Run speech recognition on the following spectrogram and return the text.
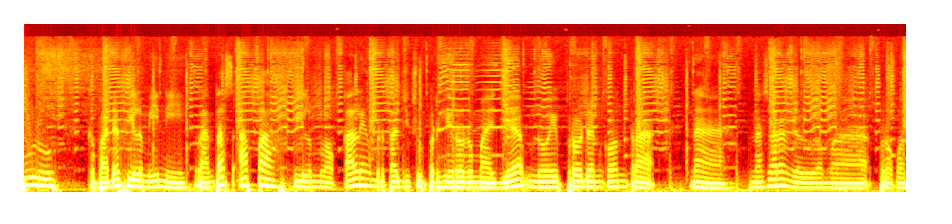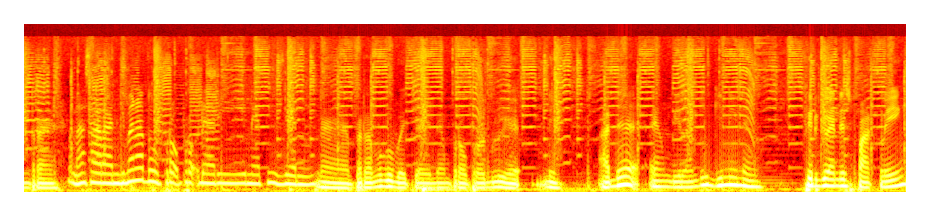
10 kepada film ini. Lantas apa film lokal yang bertajuk superhero remaja menuai pro dan kontra? Nah, penasaran gak lu sama pro kontranya? Penasaran gimana tuh pro-pro dari netizen? Nah, pertama gue bacain yang pro-pro dulu ya. Nih, ada yang bilang tuh gini nih. Virgo and the Sparkling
